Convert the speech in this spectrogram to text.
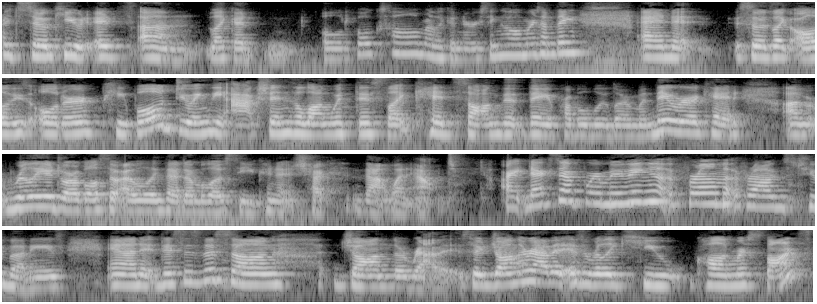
it's so cute. It's um like an old folks home or like a nursing home or something. And so it's like all of these older people doing the actions along with this like kid song that they probably learned when they were a kid. Um, really adorable. So I will link that down below so you can check that one out. All right, next up, we're moving from frogs to bunnies, and this is the song John the Rabbit. So John the Rabbit is a really cute call and response.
